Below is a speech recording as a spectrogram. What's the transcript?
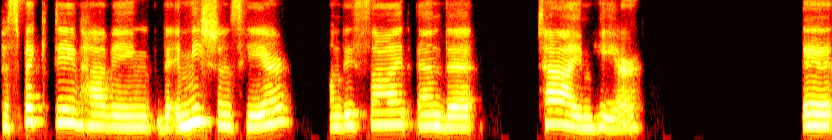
perspective, having the emissions here on this side and the time here. Uh,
